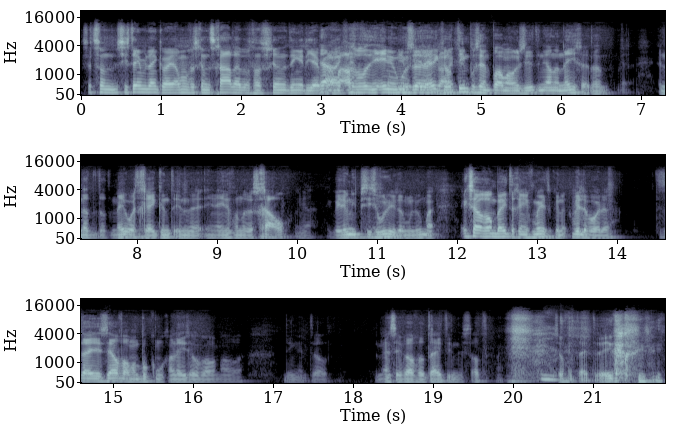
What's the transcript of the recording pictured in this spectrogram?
soort van systeem bedenken waar je allemaal verschillende schalen hebben van verschillende dingen die je Ja, maar als bijvoorbeeld in die ene hummus veel, 10% palmolie zit en die andere 9. Dan. En dat dat mee wordt gerekend in, eh, in een of andere schaal. Ja. Ik weet ook niet precies hoe je dat moet doen, maar ik zou gewoon beter geïnformeerd kunnen, willen worden. Tenzij je zelf allemaal boeken moet gaan lezen over allemaal eh, dingen. Terwijl de mensen heeft wel veel tijd in de stad. Maar Ja. zoveel tijd weet ik ook niet.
